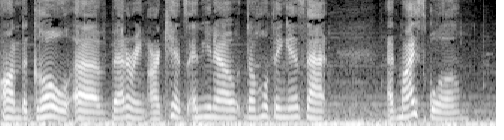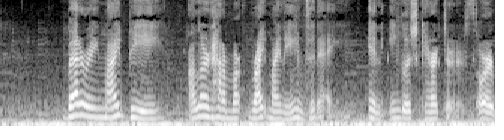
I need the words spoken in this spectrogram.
on the goal of bettering our kids. And you know, the whole thing is that at my school, bettering might be I learned how to write my name today in English characters or,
